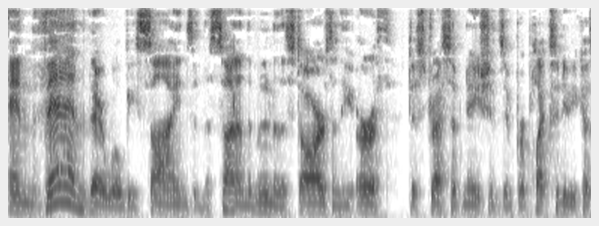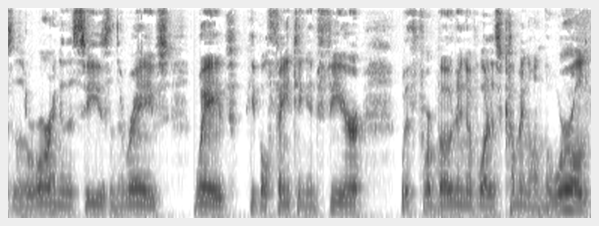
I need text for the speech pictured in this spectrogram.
And then there will be signs in the sun and the moon and the stars and the earth, distress of nations in perplexity because of the roaring of the seas and the waves, waves, people fainting in fear with foreboding of what is coming on the world.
